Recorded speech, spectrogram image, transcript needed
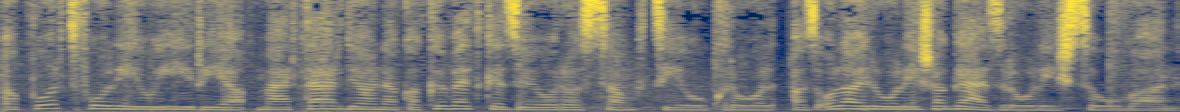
A portfólió írja, már tárgyalnak a következő orosz szankciókról, az olajról és a gázról is szó van.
